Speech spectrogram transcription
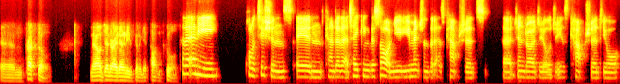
and presto, now gender identity is going to get taught in schools. Are there any politicians in Canada that are taking this on? You, you mentioned that it has captured uh, gender ideology has captured your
